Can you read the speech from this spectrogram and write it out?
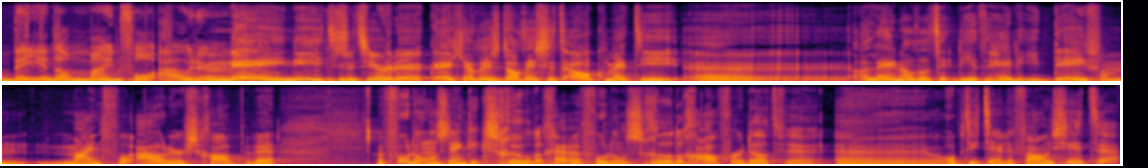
ben je dan mindful ouder? Nee, niet natuurlijk. Weet je, dus dat is het ook met die. Uh, alleen al dat, die, het hele idee van mindful ouderschap. We, we voelen ons denk ik schuldig. Hè? We voelen ons schuldig over dat we uh, op die telefoon zitten.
